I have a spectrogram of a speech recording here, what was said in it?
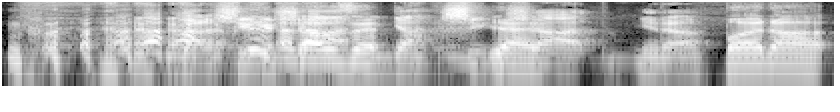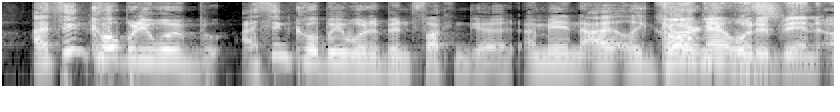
gotta shoot your And that shot. was it. You gotta shoot Yeah. your shot. You know. But uh I think Kobe would I think Kobe would have been fucking good. I mean, I like Kobe Garnett would have been Ko-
